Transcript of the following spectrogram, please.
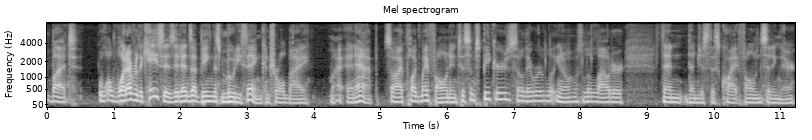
But w- whatever the case is, it ends up being this moody thing controlled by my, an app. So I plugged my phone into some speakers, so they were, you know, it was a little louder than than just this quiet phone sitting there.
